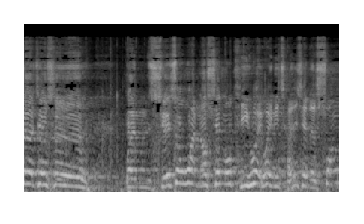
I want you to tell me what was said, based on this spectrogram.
这就是本学生万能仙龙体会为你呈现的双。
